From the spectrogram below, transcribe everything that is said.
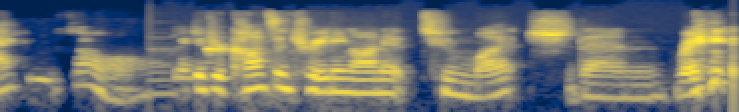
I think so. Uh, like if you're concentrating on it too much, then right?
